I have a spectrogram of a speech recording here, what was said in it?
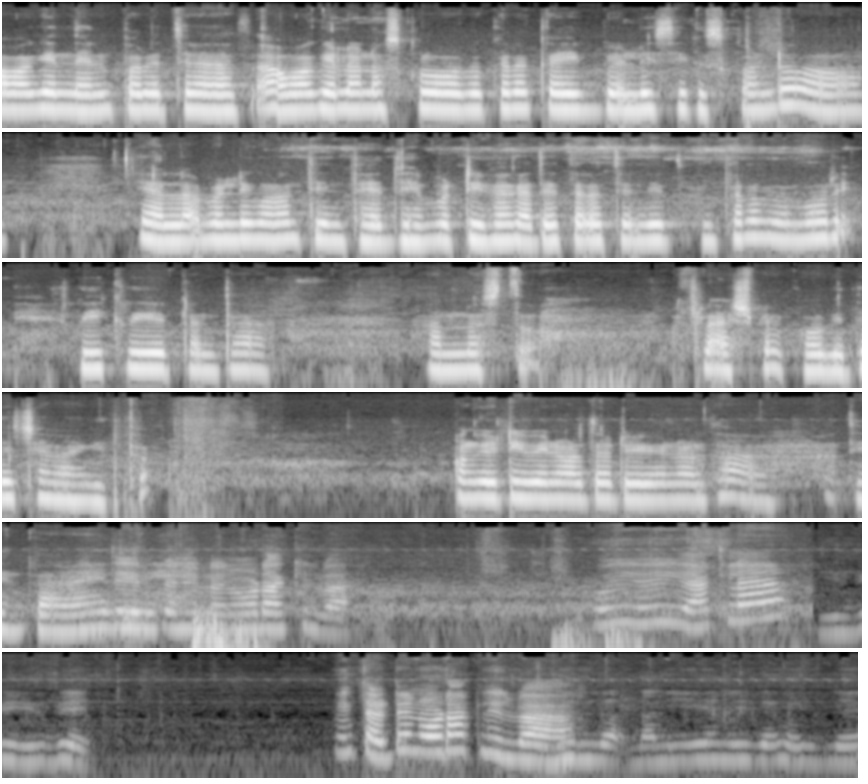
ಆವಾಗಿನ ನೆನಪು ಬರುತ್ತೆ ಅವಾಗೆಲ್ಲ ನಾವು ಸ್ಕೂಲ್ ಹೋಗ್ಬೇಕಾದ್ರೆ ಕೈಗೆ ಬೆಳ್ಳಿ ಸಿಗಿಸ್ಕೊಂಡು ಎಲ್ಲ ಬೆಳ್ಳಿಗೂ ತಿಂತಾಯಿದ್ವಿ ಬಟ್ ಇವಾಗ ಅದೇ ಥರ ತಿಂದಿದ್ದು ಒಂಥರ ಮೆಮೊರಿ ರೀಕ್ರಿಯೇಟ್ ಅಂತ ಅನ್ನಿಸ್ತು. ಫ್ಲ್ಯಾಶ್ ಬ್ಯಾಕ್ ಹೋಗಿದ್ದೆ, ಚೆನ್ನಾಗಿತ್ತು. ಹಂಗೆ ಟಿ ವಿ ನೋಡ್ತಾ ಟಿ ವಿ ನೋಡ್ತಾ ತಿಂತಾ ಇದ್ದೀವಿ ನೋಡಾಕಿಲ್ವಾ? ಓಯ್ ಓಯ್ ಯಾಕ್ಲಾ? ನೀನು ತಟ್ಟೆ ನೋಡಾಕ್ಲಿಲ್ವಾ? ಇಲ್ಲ ನಾನು ಏನಿದೆ ಇಲ್ಲಿ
